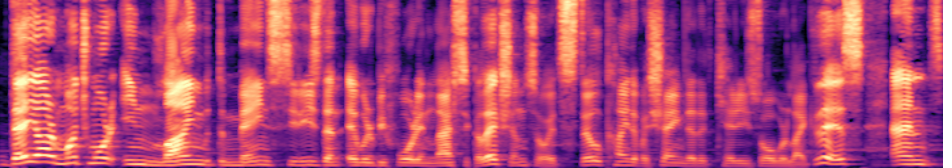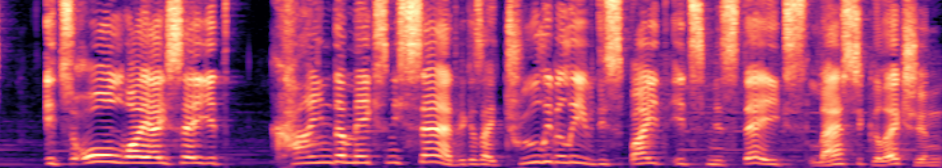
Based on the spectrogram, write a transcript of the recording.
they are much more in line with the main series than ever before in Last Recollection, so it's still kind of a shame that it carries over like this, and it's all why I say it kinda makes me sad, because I truly believe despite its mistakes, Last Recollection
